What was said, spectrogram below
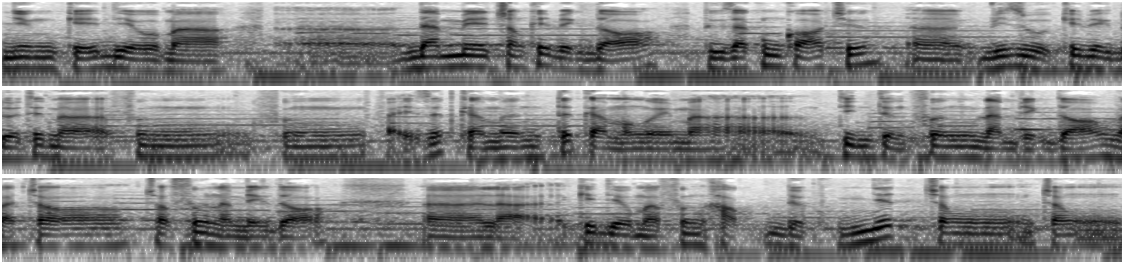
Nhưng cái điều mà uh, đam mê trong cái việc đó thực ra cũng có chứ. Uh, ví dụ cái việc đầu tiên mà phương phương phải rất cảm ơn tất cả mọi người mà tin tưởng phương làm việc đó và cho cho phương làm việc đó. Uh, là cái điều mà phương học được nhất trong trong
